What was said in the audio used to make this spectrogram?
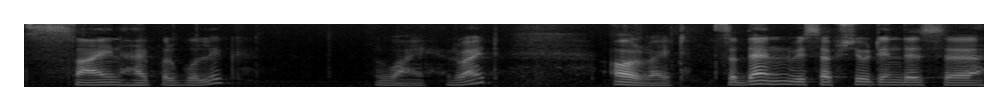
sine hyperbolic y right all right. So, then we substitute in this uh,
